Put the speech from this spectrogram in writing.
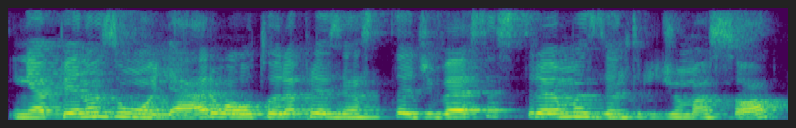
Em apenas um olhar, o autor apresenta diversas tramas dentro de uma só,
